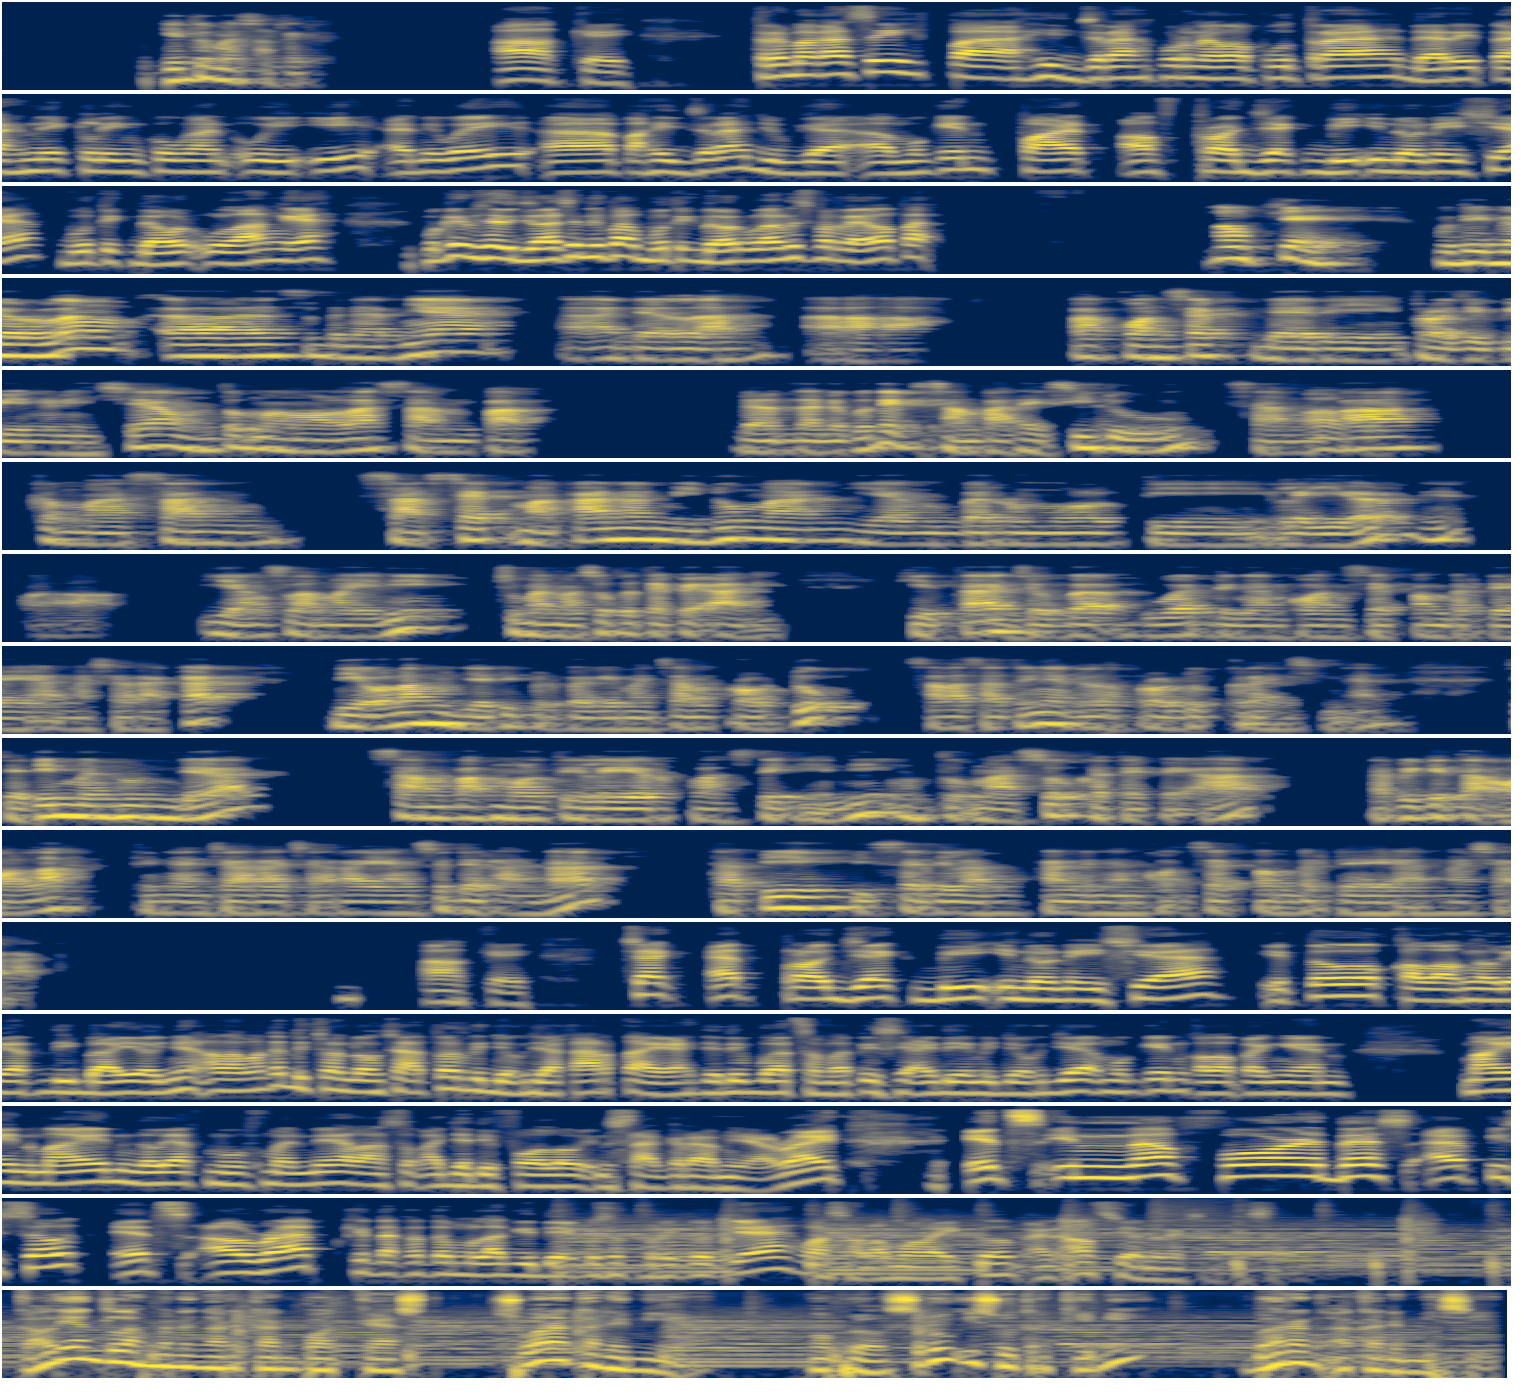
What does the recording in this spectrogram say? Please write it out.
Begitu Mas Arif. Oke. Terima kasih Pak Hijrah Purnama Putra dari Teknik Lingkungan UII. Anyway, uh, Pak Hijrah juga uh, mungkin part of Project B Indonesia, butik daur ulang ya. Mungkin bisa dijelasin nih Pak, butik daur ulang ini seperti apa Pak? Oke, butik daur ulang uh, sebenarnya adalah uh, apa konsep dari Project B Indonesia untuk mengolah sampah dalam tanda kutip sampah residu, sampah kemasan saset makanan, minuman yang bermulti layer ya, uh, yang selama ini cuma masuk ke TPA nih. Kita coba buat dengan konsep pemberdayaan masyarakat, diolah menjadi berbagai macam produk, salah satunya adalah produk kerajinan. Jadi menunda sampah multi layer plastik ini untuk masuk ke TPA, tapi kita olah dengan cara-cara yang sederhana, tapi bisa dilakukan dengan konsep pemberdayaan masyarakat. Oke, cek at Project B Indonesia itu kalau ngelihat di bio-nya alamatnya di Condong Catur di Yogyakarta ya. Jadi buat sobat ID yang di Jogja mungkin kalau pengen main-main ngelihat movementnya langsung aja di follow Instagramnya, right? It's enough for this episode. It's a wrap. Kita ketemu lagi di episode berikutnya. Wassalamualaikum and I'll see you on the next episode. Kalian telah mendengarkan podcast Suara Akademia, ngobrol seru isu terkini bareng akademisi.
